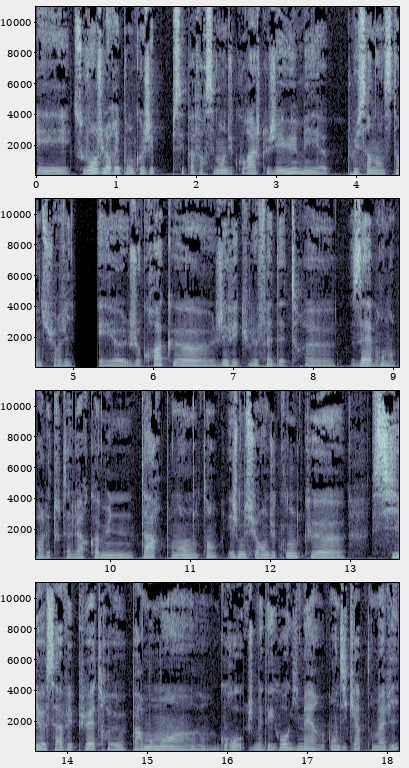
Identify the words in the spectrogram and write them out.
Et souvent, je leur réponds que c'est pas forcément du courage que j'ai eu, mais plus un instinct de survie. Et euh, je crois que euh, j'ai vécu le fait d'être euh, zèbre, on en parlait tout à l'heure, comme une tare pendant longtemps. Et je me suis rendu compte que si ça avait pu être par moments un gros, je mets des gros guillemets, un handicap dans ma vie,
